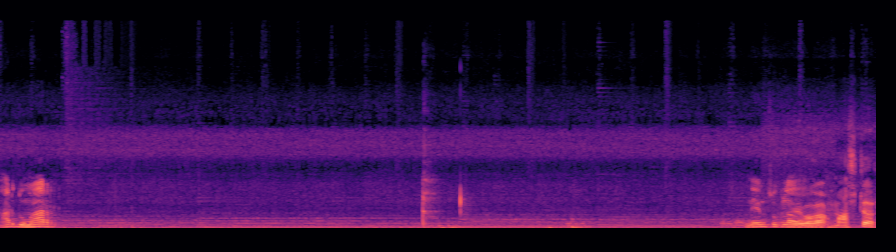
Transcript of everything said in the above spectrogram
मार तू नेम चुकला. हे बघा मास्टर.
